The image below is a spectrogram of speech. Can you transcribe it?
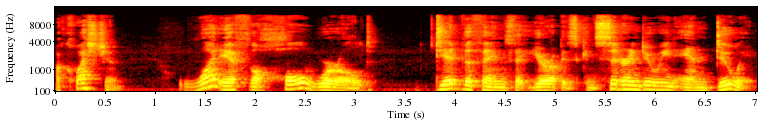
a question. What if the whole world did the things that Europe is considering doing and doing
